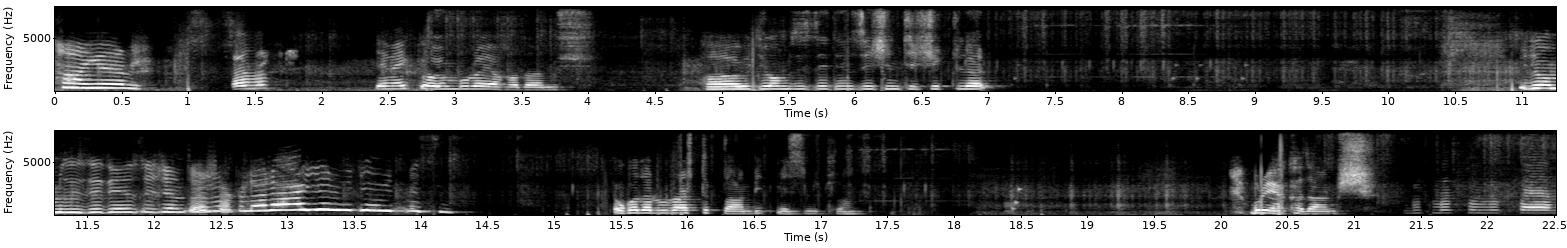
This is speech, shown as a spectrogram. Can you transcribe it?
Hayır. Evet. Demek ki oyun buraya kadarmış. Ha videomuzu izlediğiniz için teşekkürler. Videomuzu izlediğiniz için teşekkürler. Hayır video bitmesin. O kadar uğraştık lan bitmesin lütfen. Buraya kadarmış. Bitmesin lütfen.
